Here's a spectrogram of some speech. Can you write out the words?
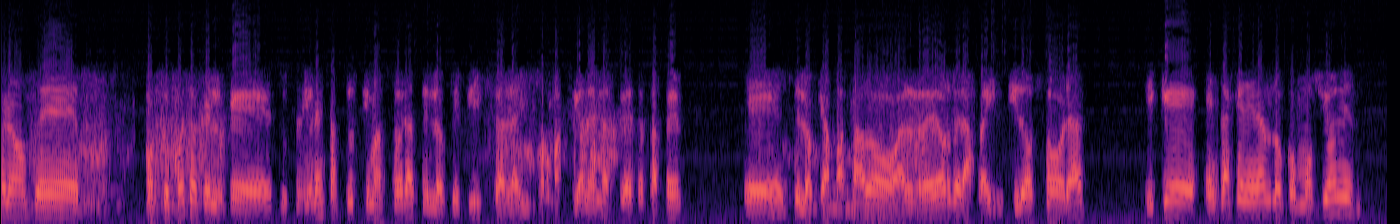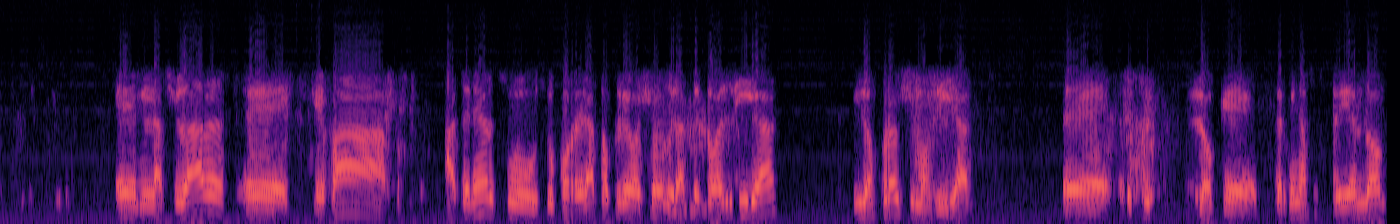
Bueno, eh, por supuesto que lo que sucedió en estas últimas horas es lo que eclipsa la información en la ciudad de Santa Fe, eh, de lo que ha pasado alrededor de las 22 horas y que está generando conmociones en la ciudad eh, que va a tener su, su correlato, creo yo, durante todo el día y los próximos días. Eh, lo que termina sucediendo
